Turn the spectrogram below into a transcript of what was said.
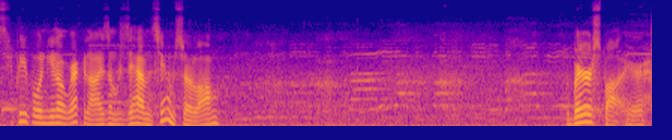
see people and you don't recognize them because you haven't seen them so long. The bear spot here.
